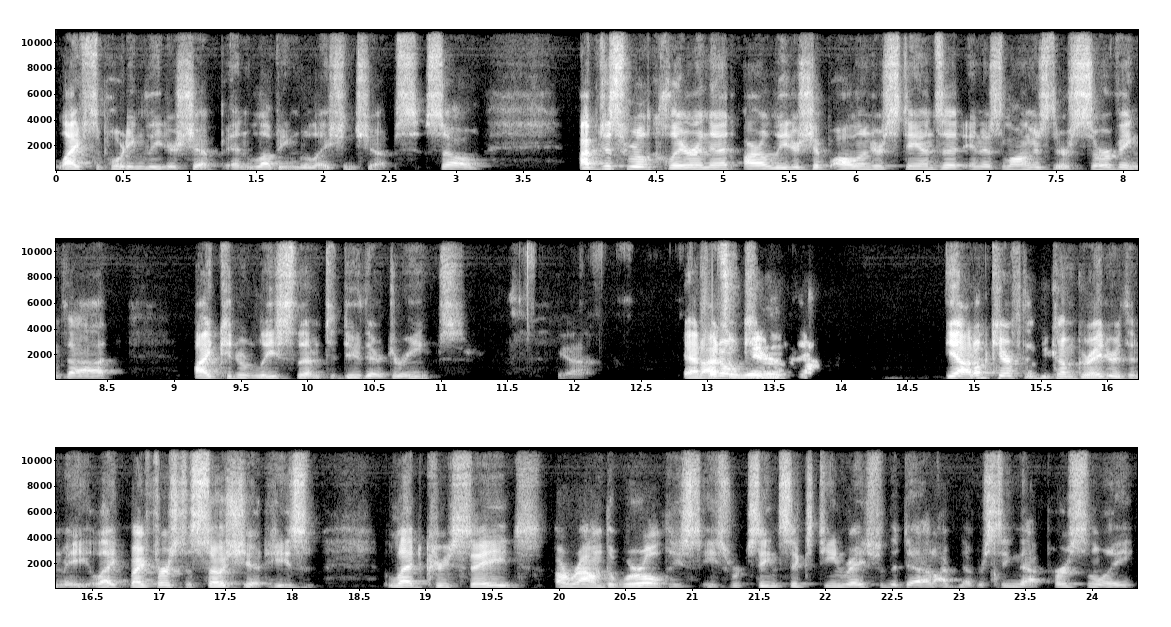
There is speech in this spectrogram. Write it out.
life supporting leadership and loving relationships. So I'm just real clear in it. Our leadership all understands it. And as long as they're serving that, I can release them to do their dreams. Yeah. And so I don't care. yeah, I don't care if they become greater than me. Like my first associate, he's led crusades around the world. He's, he's seen 16 raised from the dead. I've never seen that personally.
